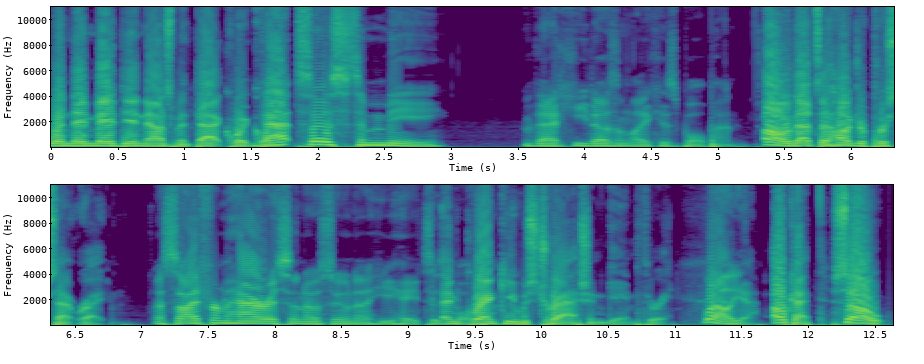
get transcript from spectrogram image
when they made the announcement that quickly. That says to me that he doesn't like his bullpen. oh, that's hundred percent right. Aside from Harris and Osuna, he hates his And bullpen. Greinke was trash in Game Three. Well, yeah. Okay, so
